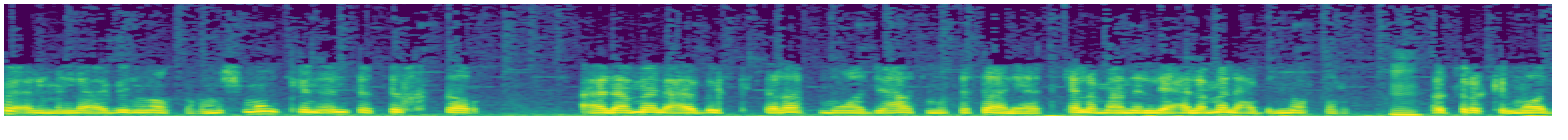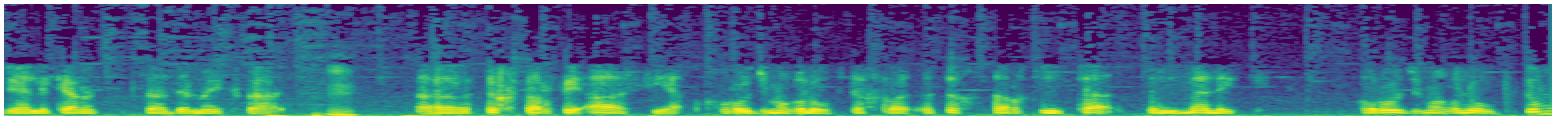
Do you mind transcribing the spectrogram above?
فعل من لاعبين النصر مش ممكن أنت تخسر على ملعبك ثلاث مواجهات متتالية. أتكلم عن اللي على ملعب النصر. م. أترك المواجهة اللي كانت في استاد الملك فهد. آه تخسر في آسيا خروج مغلوب. تخسر في كاس الملك. خروج مغلوب ثم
